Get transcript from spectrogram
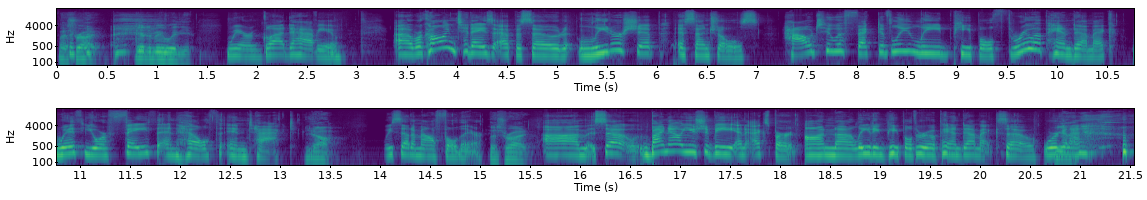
That's right. Good to be with you. We are glad to have you. Uh, we're calling today's episode Leadership Essentials How to Effectively Lead People Through a Pandemic with Your Faith and Health Intact. Yeah. We said a mouthful there. That's right. Um, so by now you should be an expert on uh, leading people through a pandemic. So we're Yeah. gonna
